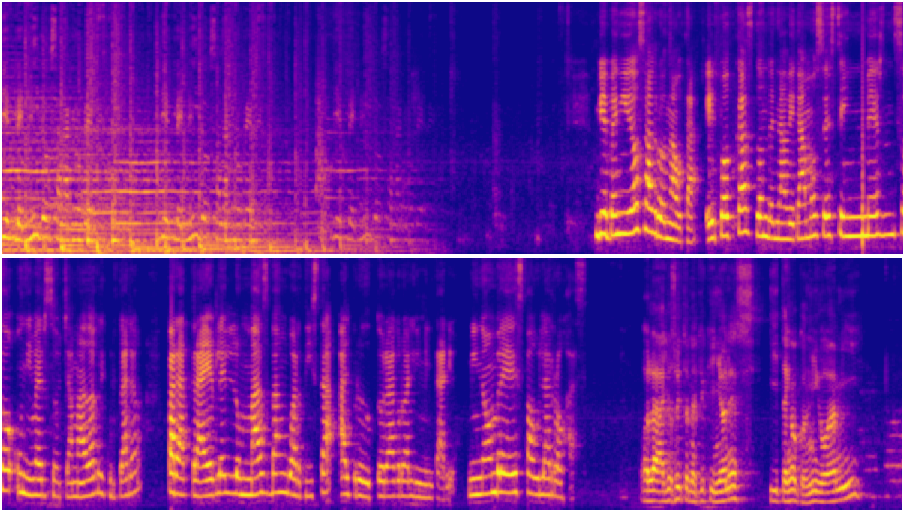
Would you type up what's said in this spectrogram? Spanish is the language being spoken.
Bienvenidos al agroverso. Bienvenidos al agroverso. Bienvenidos al agroverso. Bienvenidos a Agronauta, el podcast donde navegamos este inmenso universo llamado agricultura para traerle lo más vanguardista al productor agroalimentario. Mi nombre es Paula Rojas. Hola, yo soy Tonatiu Quiñones y tengo conmigo a mi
